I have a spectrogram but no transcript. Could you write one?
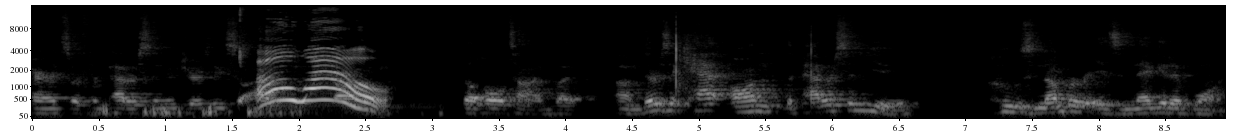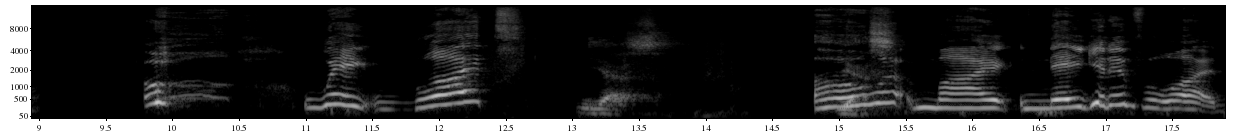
parents are from Paterson, New Jersey. So oh wow, the whole time. But um, there's a cat on the Paterson U whose number is negative one. Oh, wait, what? Yes. Oh yes. my negative one.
